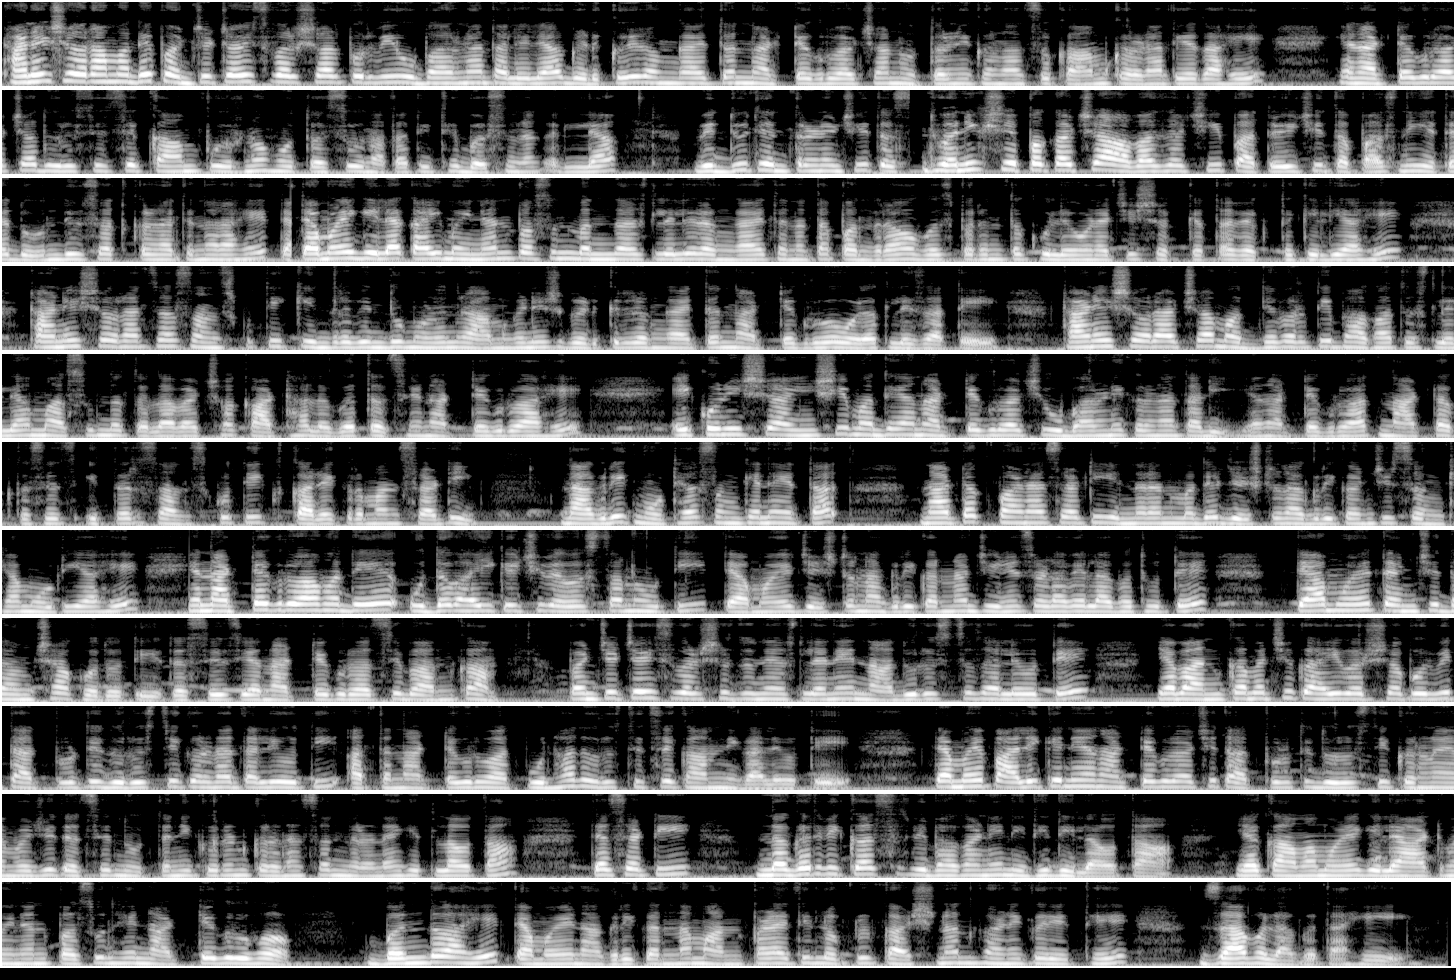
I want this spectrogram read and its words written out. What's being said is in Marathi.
ठाणे शहरामध्ये पंचेचाळीस वर्षांपूर्वी उभारण्यात आलेल्या गडकरी रंगायतन नाट्यगृहाच्या नूतनीकरणाचं काम करण्यात येत आहे. या नाट्यगृहाच्या दुरुस्तीचे काम पूर्ण होत असून आता तिथे बसवण्यात आलेल्या विद्युत यंत्रणेची तस ध्वनिक्षेपकाच्या आवाजाची पातळीची तपासणी येत्या दोन दिवसात करण्यात येणार आहे. त्यामुळे गेल्या काही महिन्यांपासून बंद असलेले रंगायतन आता पंधरा ऑगस्टपर्यंत खुले होण्याची शक्यता व्यक्त केली आहे. ठाणे शहराचा सांस्कृतिक केंद्रबिंदू म्हणून रामगणेश गडकरी रंगायतन नाट्यगृह ओळखले जाते. ठाणे शहराच्या मध्यवर्ती भागात असलेल्या मासुंद तलावाच्या काठालगतच हे नाट्यगृह आहे. एकोणीसशे ऐंशीमध्ये या नाट्यगृहाची उभारणी करण्यात आली. या नाट्यगृहात नाटक तसेच इतर सांस्कृतिक कार्यक्रमांसाठी नागरिक मोठ्या संख्येने येतात. नाटक पाहण्यासाठी येणाऱ्यांमध्ये ज्येष्ठ नागरिकांची संख्या मोठी आहे. या नाट्यगृहामध्ये उदवाहिकेची व्यवस्था नव्हती त्यामुळे ज्येष्ठ नागरिकांना जिने चढावे लागत होते त्यामुळे त्यांची दमछाक होत होती. तसेच या नाट्यगृहाचे बांधकाम पंचेचाळीस वर्ष जुने असल्याने नादुरुस्त झाले होते. या बांधकामाची काही वर्षापूर्वी तात्पुरती दुरुस्ती करण्यात आली होती. आता नाट्यगृहात पुन्हा दुरुस्तीचे काम निघाले होते. त्यामुळे पालिकेने या नाट्यगृहाची तात्पुरती दुरुस्ती करण्याऐवजी त्याचे नूतनीकरण करण्याचा निर्णय घेतला होता. त्यासाठी नगरविकास विभागाने निधी दिला होता. या कामामुळे गेल्या आठ महिन्यांपासून हे नाट्यगृह बंद आहे. त्यामुळे नागरिकांना मानपाडा येथील डॉक्टर काशीनाथ घाणेकर येथे जावं लागत आहे.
